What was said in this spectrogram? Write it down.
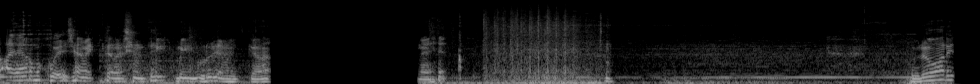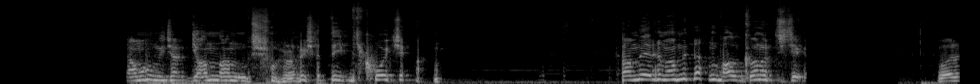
Ayağımı koyacağım ekrana şimdi tek bir vuracağım ekrana. Ne? Böyle var ya. Cam olmayacak canlanmış. Röşatayı bir koyacağım. Kamera mameram balkona uçacak. Bu arada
